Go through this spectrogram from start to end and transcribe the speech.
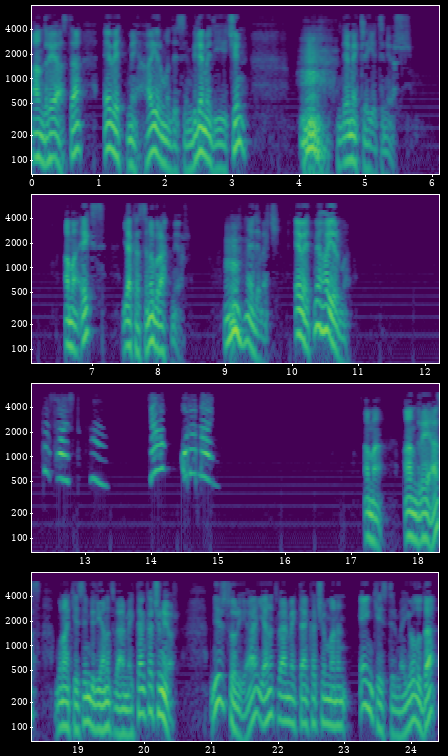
Andreas da evet mi hayır mı desin bilemediği için "Hmm" demekle yetiniyor. Ama X yakasını bırakmıyor. "Hmm" ne demek? Evet mi hayır mı? Was heißt hm? Ja oder nein? Ama Andreas buna kesin bir yanıt vermekten kaçınıyor. Bir soruya yanıt vermekten kaçınmanın en kestirme yolu da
